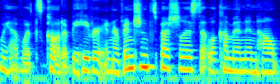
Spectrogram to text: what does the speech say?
we have what's called a behavior intervention specialist that will come in and help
